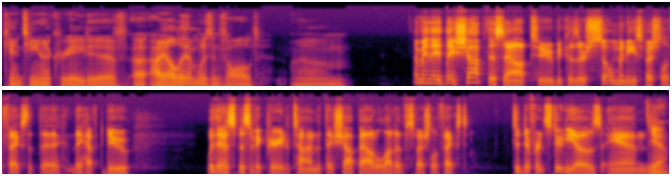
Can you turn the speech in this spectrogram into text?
Cantina Creative, uh, ILM was involved. Um, I mean, they they shop this out too because there's so many special effects that they they have to do within a specific period of time that they shop out a lot of special effects t- to different studios and yeah.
